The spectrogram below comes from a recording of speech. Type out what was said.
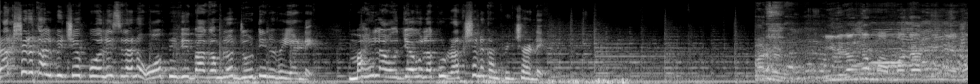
రక్షణ కల్పించే పోలీసులను ఓపీ విభాగంలో డ్యూటీలు వేయండి. మహిళా ఉద్యోగులకు రక్షణ కల్పించండి. ఈ విధంగా మా అమ్మగారిని నేను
